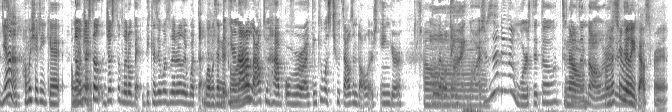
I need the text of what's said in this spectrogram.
Yeah. How much did he get away No, with? just a just a little bit because it was literally what the What was in the You're not allowed to have over. I think it was two thousand dollars in your oh, the little thing. my gosh, is that even worth it though? Two thousand no. dollars. Unless you're really desperate.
